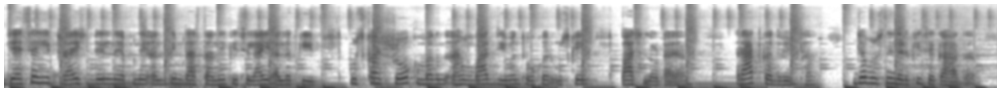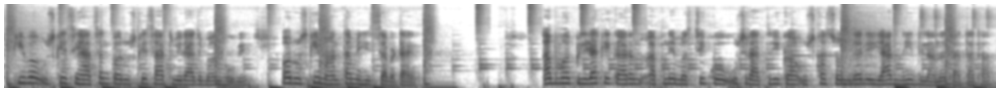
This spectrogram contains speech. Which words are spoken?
जैसे ही ट्राइस डिल ने अपने अंतिम दास्ताने की सिलाई अलग की, उसका शोक मग्न अहमवाद जीवंत होकर उसके पास लौट आया। रात का दृश्य था। जब उसने लड़की से कहा था कि वह उसके सिंहासन पर उसके साथ विराजमान होवे और उसकी महानता में हिस्सा बटाए। अब वह पीड़ा के कारण अपने मस्तिष्क को उस रात्रि का उसका सौंदर्य याद नहीं दिलाना चाहता था।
